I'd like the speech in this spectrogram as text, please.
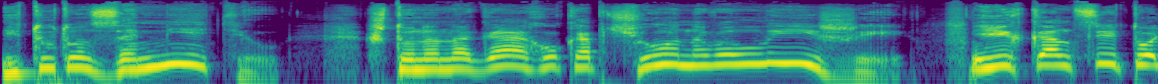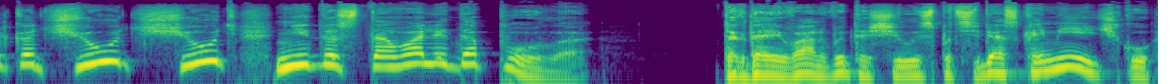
И тут он заметил, что на ногах у Копченого лыжи, и их концы только чуть-чуть не доставали до пола. Тогда Иван вытащил из-под себя скамеечку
